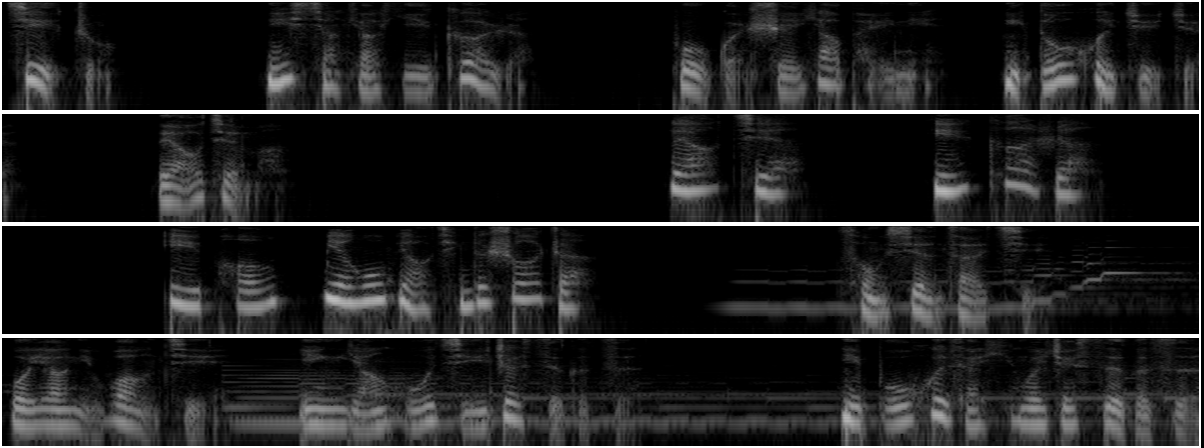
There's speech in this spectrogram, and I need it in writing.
记住，你想要一个人，不管谁要陪你，你都会拒绝，了解吗？了解，一个人。一鹏面无表情的说着。从现在起，我要你忘记“阴阳无极”这四个字。你不会再因为这四个字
